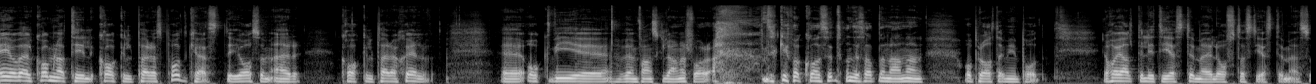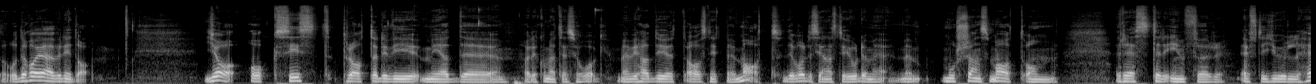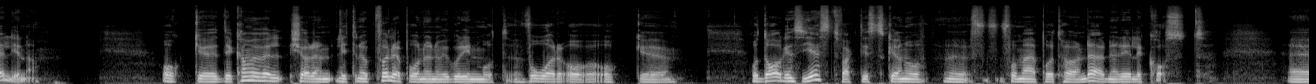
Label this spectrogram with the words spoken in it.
Hej och välkomna till Kakelperras podcast. Det är jag som är Kakelperra själv. Eh, och vi, eh, vem fan skulle det annars vara? det skulle vara konstigt om det satt någon annan och pratade i min podd. Jag har ju alltid lite gäster med, eller oftast gäster med, så, och det har jag även idag. Ja, och sist pratade vi med, eh, ja det kommer jag inte ens ihåg, men vi hade ju ett avsnitt med mat. Det var det senaste jag gjorde med, med morsans mat om rester inför efter julhelgerna. Och eh, det kan vi väl köra en liten uppföljare på nu när vi går in mot vår och, och, eh, och dagens gäst faktiskt ska jag nog eh, få med på ett hörn där när det gäller kost.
